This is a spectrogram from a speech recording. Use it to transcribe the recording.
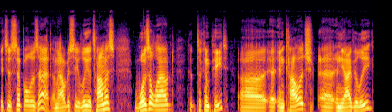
It's as simple as that. I mean, obviously, Lia Thomas was allowed to compete uh, in college uh, in the Ivy League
